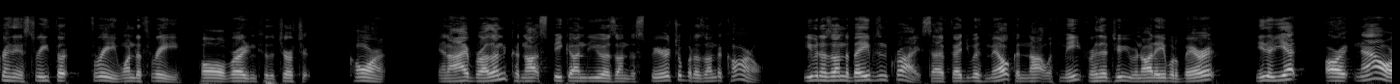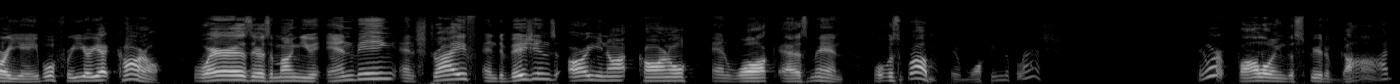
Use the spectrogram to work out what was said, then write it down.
Corinthians 3, 3, 1 to 3, Paul writing to the church at Corinth, And I, brethren, could not speak unto you as unto spiritual, but as unto carnal, even as unto babes in Christ. I have fed you with milk, and not with meat, for hitherto you were not able to bear it. Neither yet are now are ye able, for ye are yet carnal. Whereas there is among you envying and strife and divisions, are ye not carnal and walk as men? What was the problem? They were walking the flesh. They weren't following the Spirit of God.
